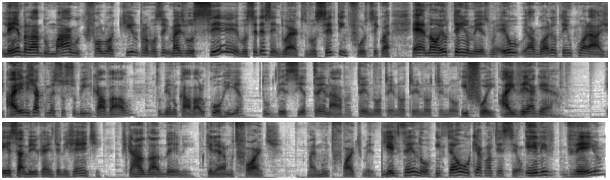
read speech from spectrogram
lembra lá do mago que falou aquilo para você, mas você, você descende do Hércules, você tem força, você. É, não, eu tenho mesmo. Eu agora eu tenho coragem. Aí ele já começou a subir em cavalo, subia no cavalo, corria, tudo descia, treinava, treinou, treinou, treinou, treinou e foi. Aí veio a guerra. Esse amigo que era inteligente ficava do lado dele, porque ele era muito forte mas muito forte mesmo. E ele treinou. Então o que aconteceu? Ele veio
